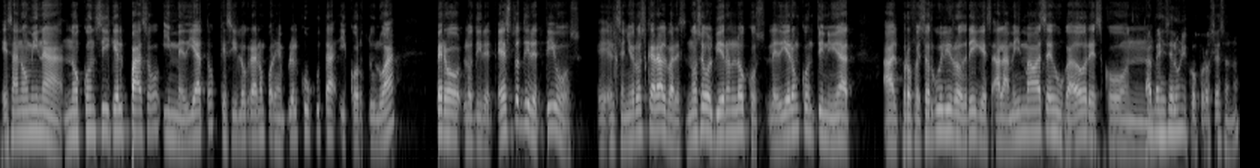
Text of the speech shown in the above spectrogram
Esa nómina no consigue el paso inmediato que sí lograron, por ejemplo, el Cúcuta y Cortuluá, pero estos directivos, el señor Oscar Álvarez, no se volvieron locos, le dieron continuidad al profesor Willy Rodríguez, a la misma base de jugadores, con... Tal vez es el único proceso, ¿no?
